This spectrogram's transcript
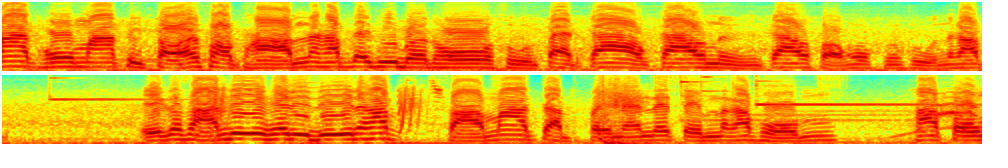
มารถโทรมาติดต่อสอบถามนะครับ ได้ที่เบอร์โทร 0899192600 นะครับ เอกสารดีเครดิตดีนะครับ สามารถจัดไฟแนนซ์ได้เต็มนะครับ ผมถ้าตรง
